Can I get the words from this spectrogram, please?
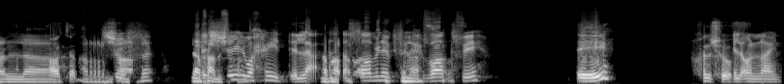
الرابع لا الخامس الشيء. الوحيد اللي. أصابني في الإحباط. فيه إيه خلينا نشوف الأونلاين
